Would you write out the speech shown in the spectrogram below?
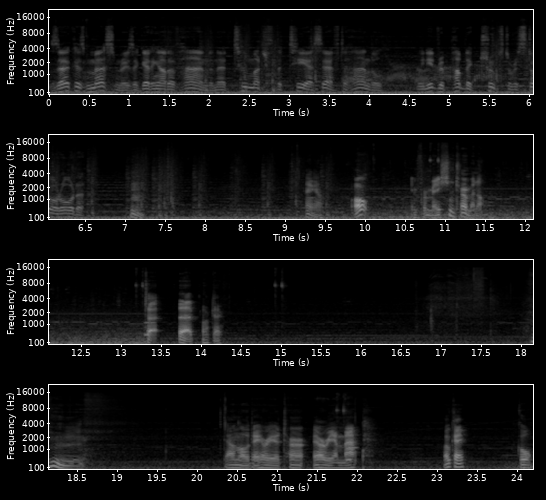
Czerka's mercenaries are getting out of hand, and they're too much for the TSF to handle. We need Republic troops to restore order. Hmm. Hang on. Oh, information terminal. Uh, okay. Hmm. Download area ter area map. Okay. Cool.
